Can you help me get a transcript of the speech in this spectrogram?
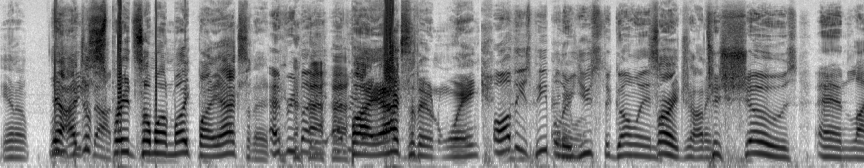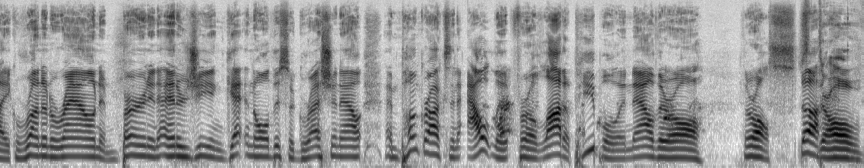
You know. Well, Yeah, you I think just about sprayed someone Mike by accident. Everybody, everybody by accident, wink. all these people are used to going Sorry, Johnny. to shows and like running around and burning energy and getting all this aggression out and punk rock's an outlet for a lot of people and now they're all they're all stuck They're all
